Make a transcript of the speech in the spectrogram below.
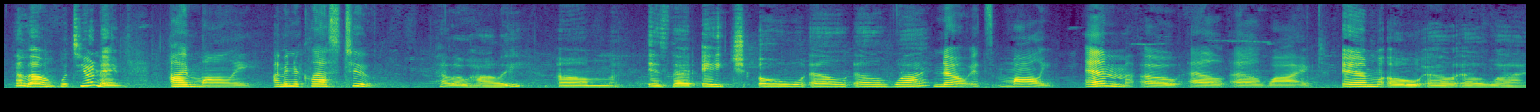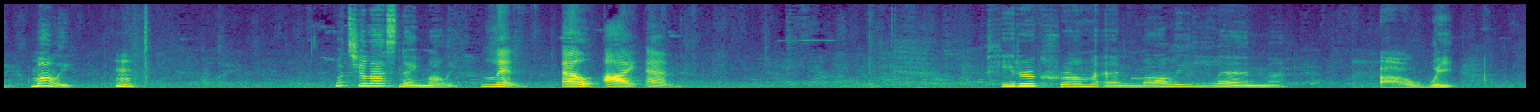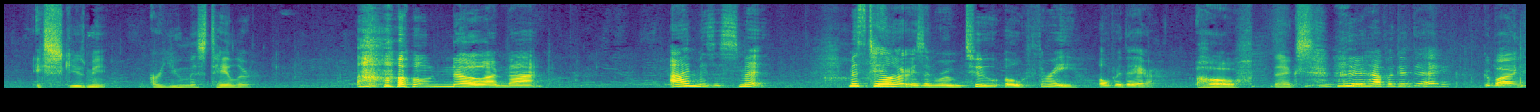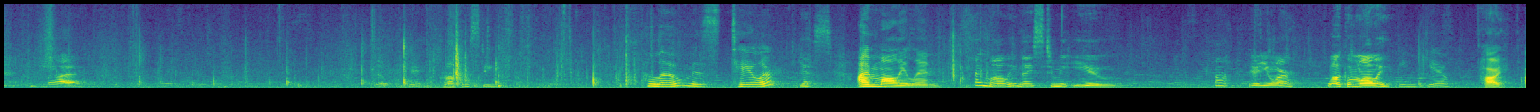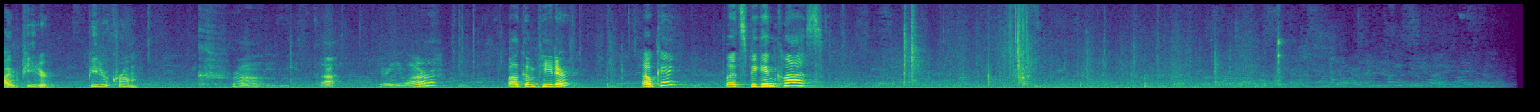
Hello, what's your name? I'm Molly. I'm in your class too. Hello, Holly. Um, is that H O L L Y? No, it's Molly. M O L L Y. M O L L Y. Molly. Hmm. What's your last name, Molly? Lin. L I N. Peter Crumb and Molly Lin. Uh, wait. Excuse me. Are you Miss Taylor? Oh, no, I'm not. I'm Mrs. Smith. Miss Taylor is in room 203 over there. Oh, thanks. Have a good day. Goodbye. Bye. Okay, welcome, Steve. Hello, Ms. Taylor. Yes. I'm Molly Lin. Hi, Molly. Nice to meet you. Ah, there you are. Welcome, Molly. Thank you. Hi, I'm Peter. Peter Crumb. Crumb. Ah, here you are. Welcome, Peter. Okay, let's begin class.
